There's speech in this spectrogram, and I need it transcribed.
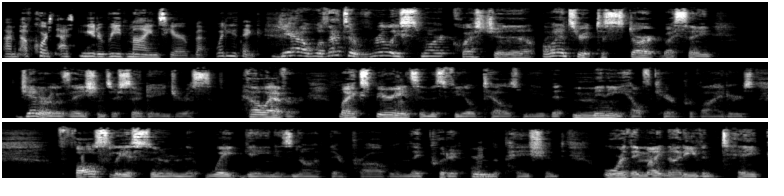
I'm, of course, asking you to read minds here, but what do you think? Yeah, well, that's a really smart question. And I'll answer it to start by saying generalizations are so dangerous. However, my experience in this field tells me that many healthcare providers falsely assume that weight gain is not their problem. They put it on hmm. the patient, or they might not even take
